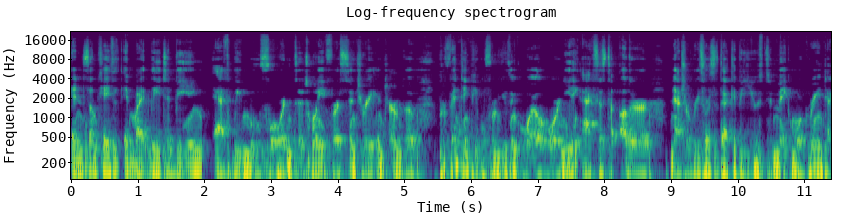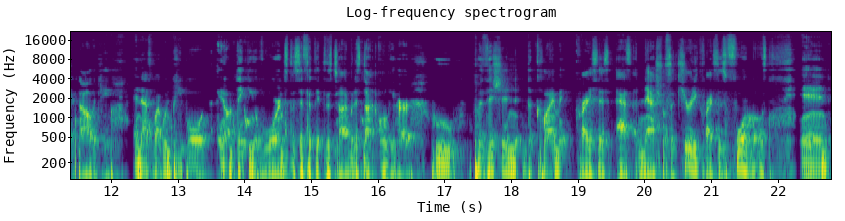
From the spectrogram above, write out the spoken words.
In some cases, it might lead to being as we move forward into the 21st century in terms of preventing people from using oil or needing access to other natural resources that could be used to make more green technology. And that's why when people, you know, I'm thinking of Warren specifically at this time, but it's not only her, who position the climate crisis as a national security crisis foremost and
